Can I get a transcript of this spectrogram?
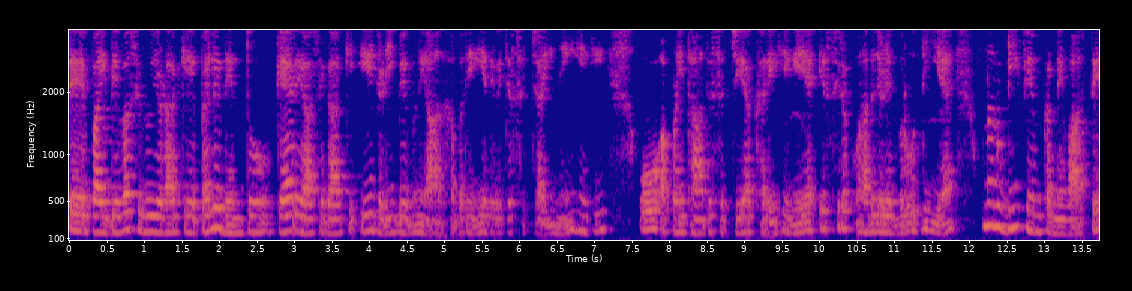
ਤੇ ਭਾਈ ਦੇਵਾ ਸਿੱਧੂ ਜਿਹੜਾ ਕਿ ਪਹਿਲੇ ਦਿਨ ਤੋਂ ਕਹਿ ਰਿਹਾ ਸੀਗਾ ਕਿ ਇਹ ਜਿਹੜੀ ਬੇਬੁਨਿਆਦ ਖਬਰ ਹੈਗੀ ਇਹਦੇ ਵਿੱਚ ਸੱਚਾਈ ਨਹੀਂ ਹੈਗੀ। ਉਹ ਆਪਣੀ ਥਾਂ ਤੇ ਸੱਚੇ ਆ ਖਰੇ ਹੈਗੇ ਆ। ਇਹ ਸਿਰਫ ਉਹਨਾਂ ਦੇ ਜਿਹੜੇ ਵਿਰੋਧੀ ਹੈ ਉਹਨਾਂ ਨੂੰ ਡੀਫੇਮ ਕਰਨੇ ਵਾਸਤੇ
